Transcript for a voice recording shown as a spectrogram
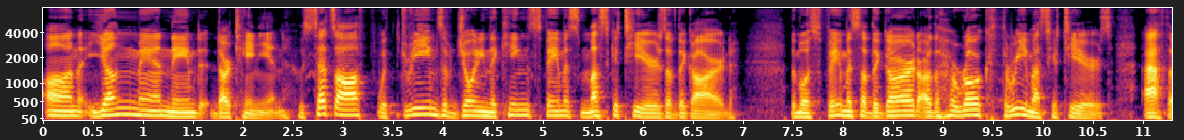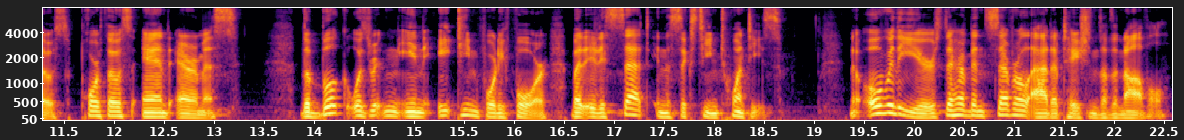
on a young man named D'Artagnan, who sets off with dreams of joining the king's famous musketeers of the guard. The most famous of the guard are the heroic three musketeers Athos, Porthos, and Aramis. The book was written in 1844, but it is set in the 1620s. Now, over the years, there have been several adaptations of the novel,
